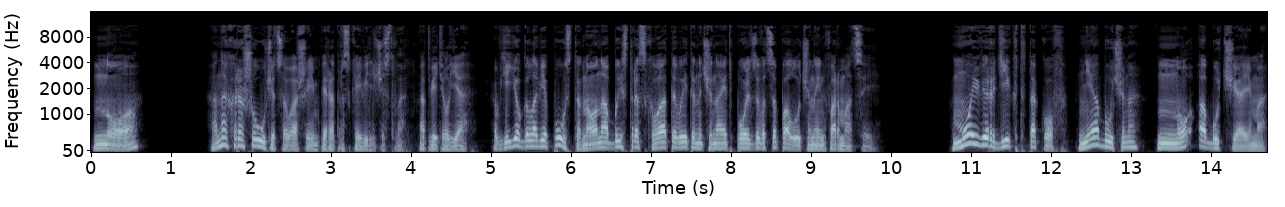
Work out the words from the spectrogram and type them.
«Но...» «Она хорошо учится, ваше императорское величество», — ответил я. «В ее голове пусто, но она быстро схватывает и начинает пользоваться полученной информацией. Мой вердикт таков. Не обучена, но обучаема.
